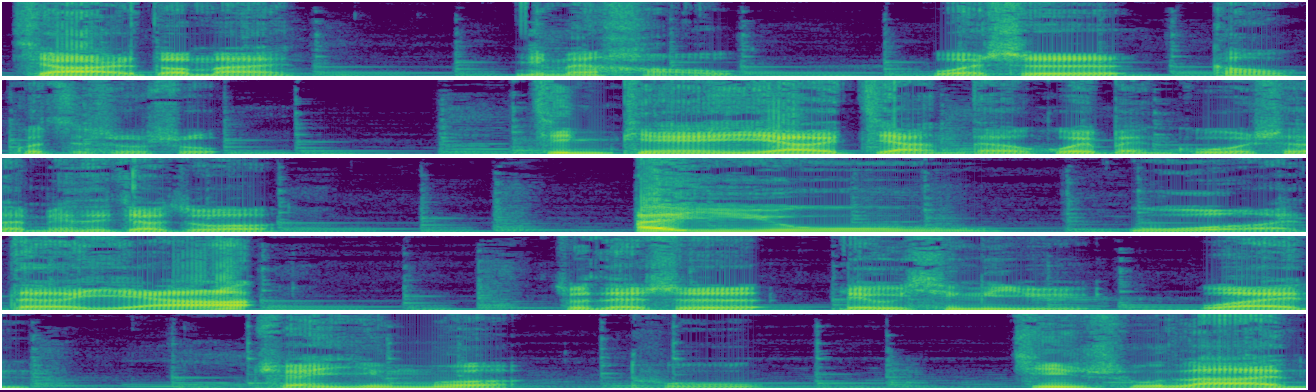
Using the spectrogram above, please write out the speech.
小耳朵们，你们好，我是高个子叔叔。今天要讲的绘本故事的名字叫做《哎呦我的牙》，作者是刘星宇，文，全英墨图，金淑兰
